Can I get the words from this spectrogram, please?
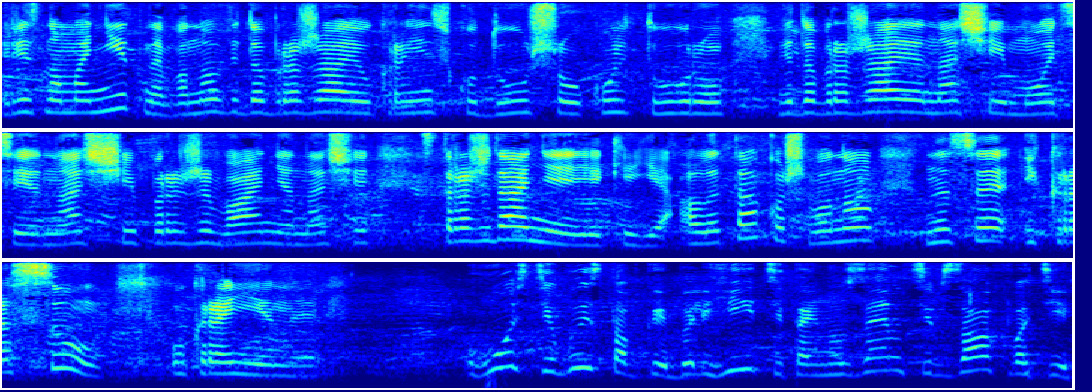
різноманітне, воно відображає українську душу, культуру, відображає наші емоції, наші переживання, наші страждання, які є. Але також воно несе і красу України. Гості виставки, бельгійці та іноземці в захваті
